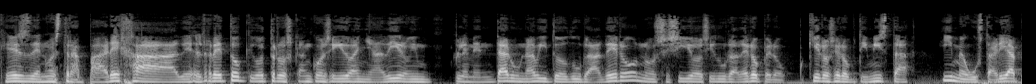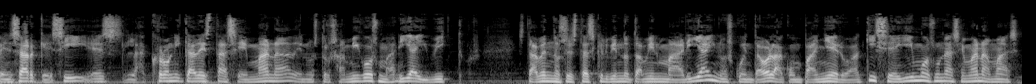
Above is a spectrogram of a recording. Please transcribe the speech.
que es de nuestra pareja del reto, que otros que han conseguido añadir o implementar un hábito duradero, no sé si yo soy duradero, pero quiero ser optimista y me gustaría pensar que sí, es la crónica de esta semana de nuestros amigos María y Víctor. Esta vez nos está escribiendo también María y nos cuenta, hola compañero, aquí seguimos una semana más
